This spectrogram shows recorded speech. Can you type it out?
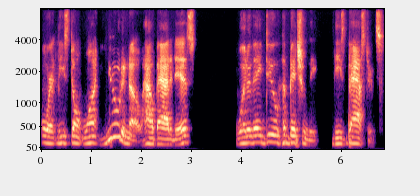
or at least don't want you to know how bad it is, what do they do habitually? These bastards.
